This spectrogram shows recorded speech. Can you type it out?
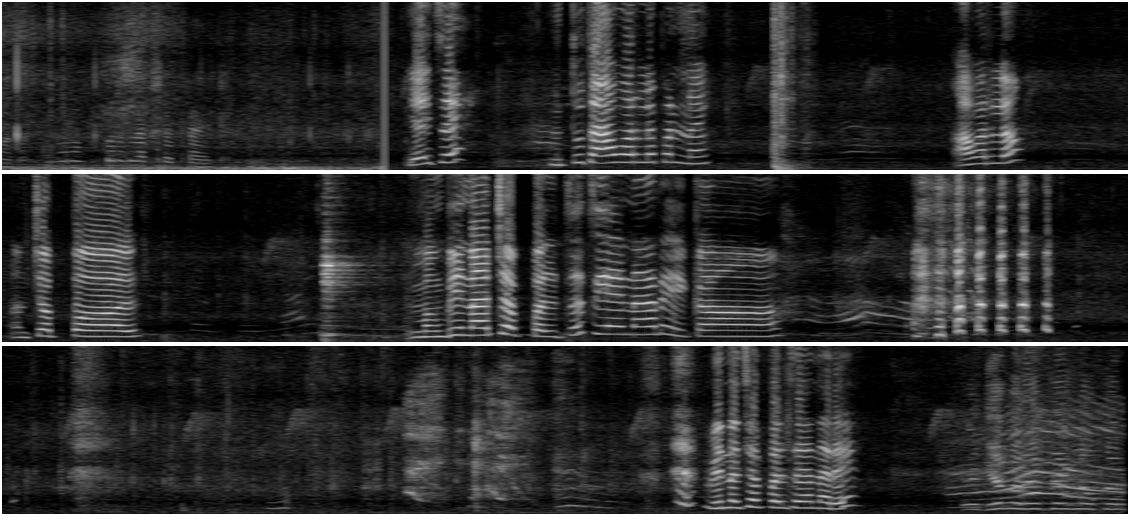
बघा बरोबर लक्षात राहत यायचंय? तू तर आवरलं पण नाही. आवरलं? आणि चप्पल? मग बिना चप्पलच येणार आहे का? बिना चप्पलच येणार आहे? ए, घे बरं बॅग लवकर.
